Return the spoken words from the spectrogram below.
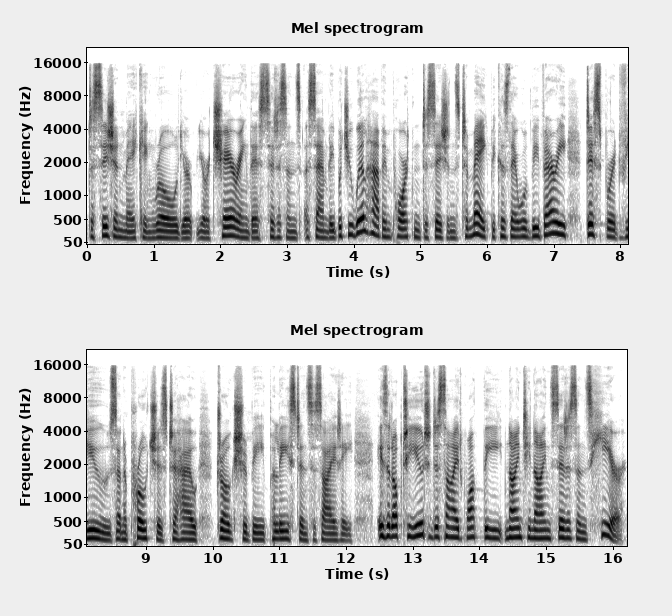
decision making role. You're, you're chairing this citizens' assembly, but you will have important decisions to make because there will be very disparate views and approaches to how drugs should be policed in society. Is it up to you to decide what the 99 citizens hear?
